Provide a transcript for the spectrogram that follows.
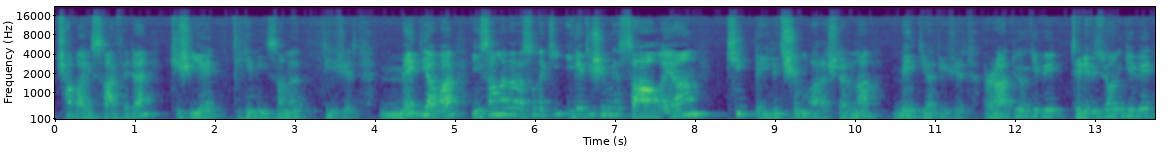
çabayı sarf eden kişiye bilim insanı diyeceğiz. Medya var. İnsanlar arasındaki iletişimi sağlayan kitle iletişim araçlarına medya diyeceğiz. Radyo gibi, televizyon gibi,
